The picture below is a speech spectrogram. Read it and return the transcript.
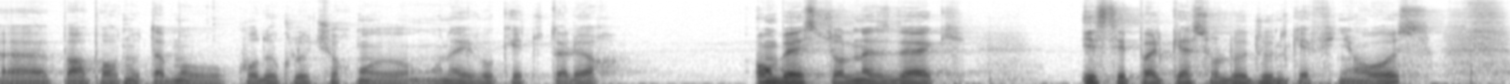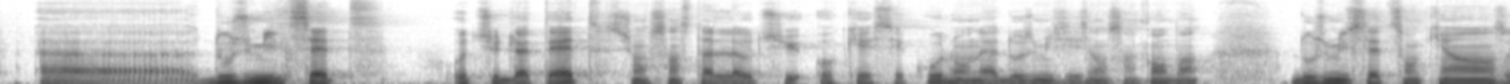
euh, par rapport notamment au cours de clôture qu'on a évoqué tout à l'heure, en baisse sur le Nasdaq, et c'est pas le cas sur le Dow Jones qui a fini en hausse. Euh, 12 au-dessus de la tête. Si on s'installe là au-dessus, ok, c'est cool, on est à 12 650, hein. 12 715,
